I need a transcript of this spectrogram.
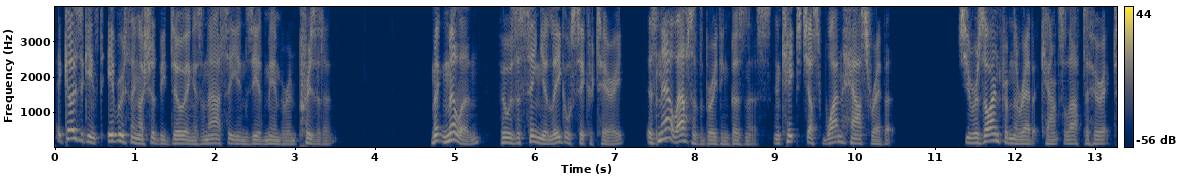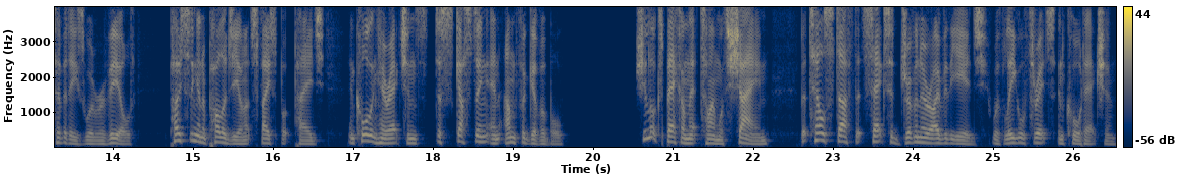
It goes against everything I should be doing as an RCNZ member and president. McMillan, who was a senior legal secretary, is now out of the breeding business and keeps just one house rabbit. She resigned from the Rabbit Council after her activities were revealed, posting an apology on its Facebook page and calling her actions disgusting and unforgivable. She looks back on that time with shame, but tells Stuff that Sachs had driven her over the edge with legal threats and court action.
